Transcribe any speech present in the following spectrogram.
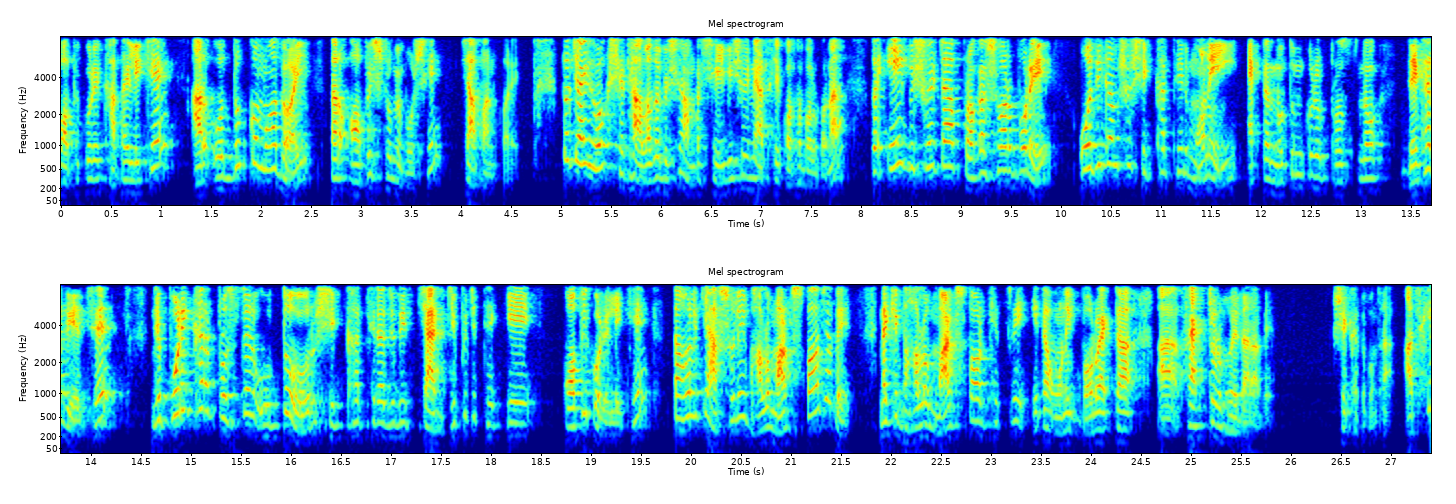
কপি করে খাতায় লিখে আর অধ্যক্ষ মহোদয় তার অফিস রুমে বসে চাপান করে। তো যাই হোক, সেটা আলাদা বিষয়, আমরা সেই বিষয় নিয়ে আজকে কথা বলব না। তো এই বিষয়টা প্রকাশ হওয়ার পরে অধিকাংশ শিক্ষার্থীর মনেই একটা নতুন করে প্রশ্ন দেখা দিয়েছে যে পরীক্ষার প্রশ্নের উত্তর শিক্ষার্থীরা যদি চ্যাটজিপিটি থেকে কপি করে লেখে, তাহলে কি আসলে ভালো মার্কস পাওয়া যাবে? নাকি ভালো মার্কস পাওয়ার ক্ষেত্রে এটা অনেক বড় একটা ফ্যাক্টর হয়ে দাঁড়াবে? শিক্ষার্থী বন্ধুরা, আজকে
